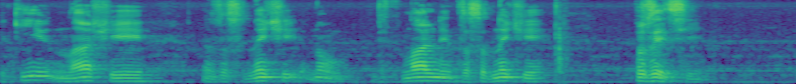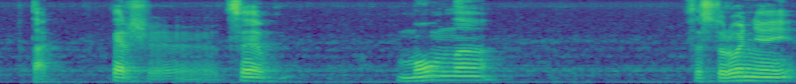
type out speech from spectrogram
які наші засадничі, ну, національні засадничі позиції. Так. Перше, це мовна, всестороннє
